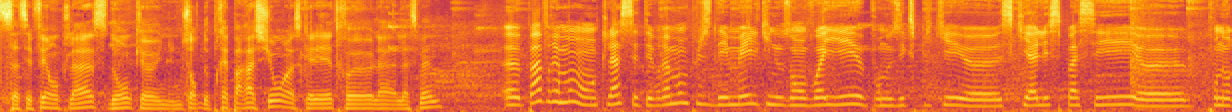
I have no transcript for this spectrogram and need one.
Ça s'est fait en classe, donc euh, une, sorte de préparation à ce qu'allait être euh, la, semaine? Euh, pas vraiment en classe, c'était vraiment plus des mails qui nous ont envoyés pour nous expliquer ce qui allait se passer, pour nous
